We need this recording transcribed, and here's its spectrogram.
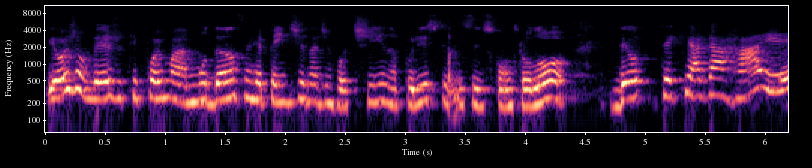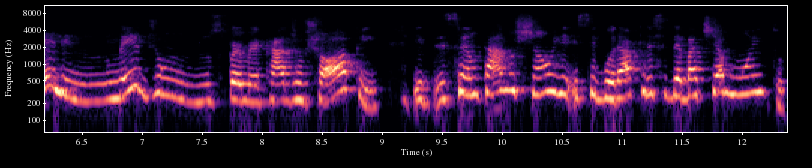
E hoje eu vejo que foi uma mudança repentina de rotina, por isso que ele se descontrolou, deu ter que agarrar ele no meio de um, um supermercado, de um shopping, e, e sentar no chão e, e, segurar, porque ele se debatia muito.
